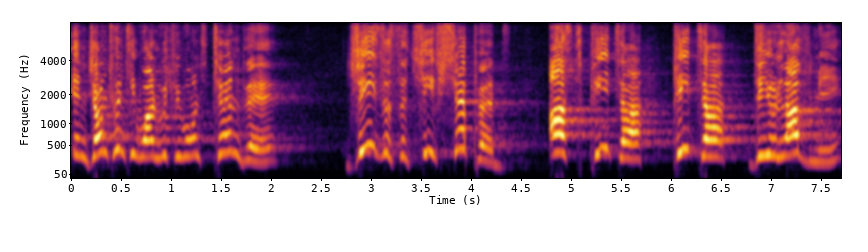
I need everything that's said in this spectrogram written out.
in John 21, which we won't turn there, Jesus, the chief shepherd, asked Peter, Peter, do you love me?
